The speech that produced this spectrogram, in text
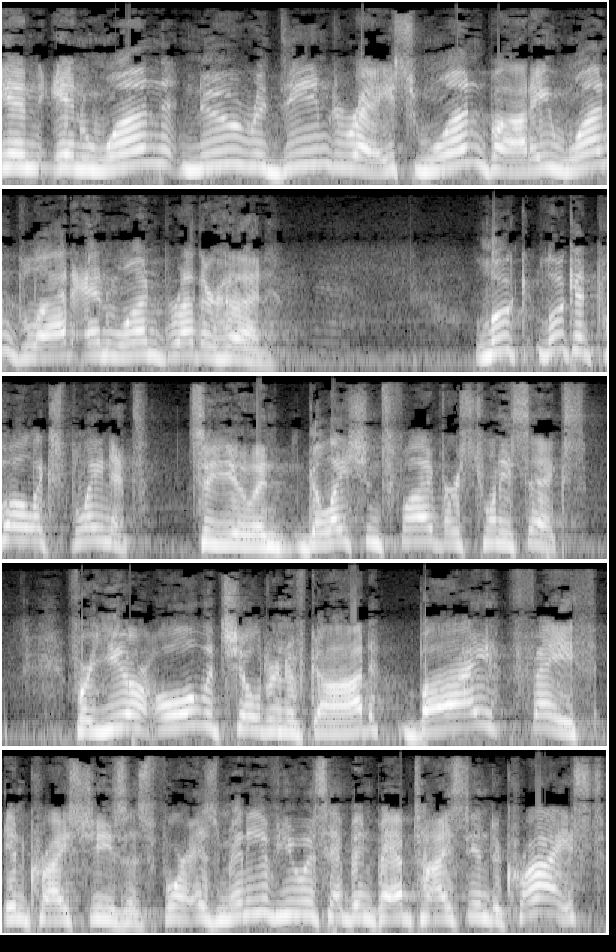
in, in one new redeemed race, one body, one blood, and one brotherhood. Look, look at Paul explain it to you in Galatians 5, verse 26. For ye are all the children of God by faith in Christ Jesus. For as many of you as have been baptized into Christ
